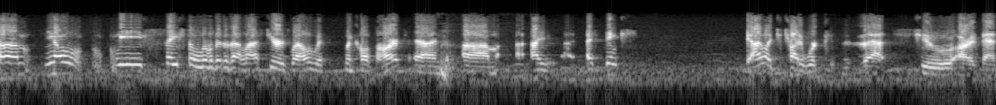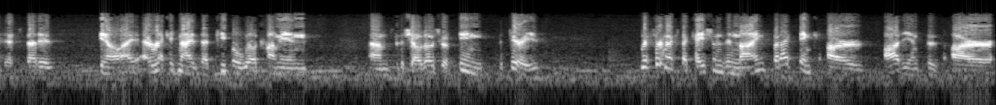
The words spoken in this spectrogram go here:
Um, you know, we faced a little bit of that last year as well with When Calls the Heart, and um, I I think I like to try to work that to our advantage. That is you know, I, I recognize that people will come in um, to the show, those who have seen the series, with certain expectations in mind, but I think our audiences are,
